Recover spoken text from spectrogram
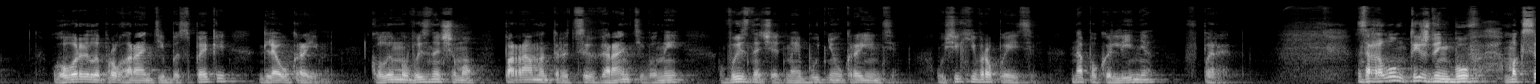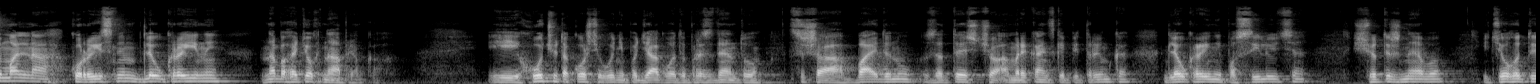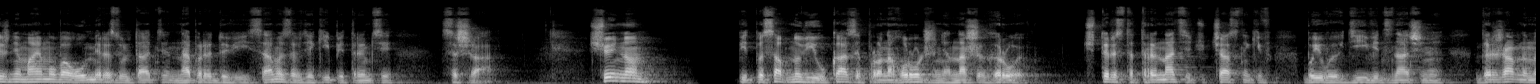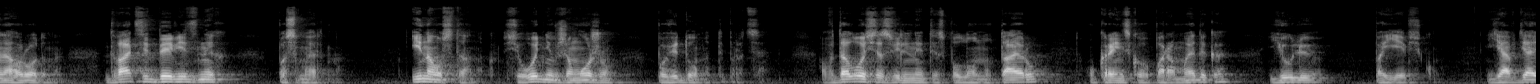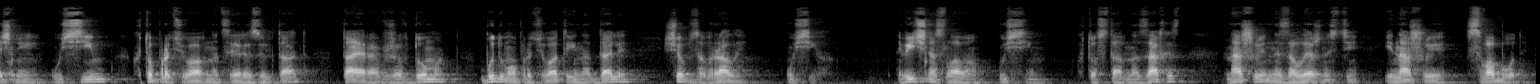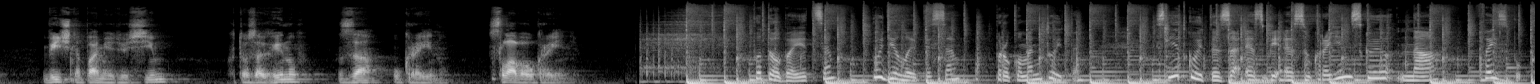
Говорили про гарантії безпеки для України. Коли ми визначимо параметри цих гарантій, вони визначать майбутнє українців, усіх європейців на покоління вперед. Загалом тиждень був максимально корисним для України на багатьох напрямках. І хочу також сьогодні подякувати президенту США Байдену за те, що американська підтримка для України посилюється щотижнево. І цього тижня маємо вагомі результати на передовій, саме завдяки підтримці США. Щойно підписав нові укази про нагородження наших героїв. 413 учасників бойових дій відзначені державними нагородами, 29 з них посмертно. І наостанок, сьогодні вже можу повідомити про це. Вдалося звільнити з полону Тайру, українського парамедика Юлію Паєвську. Я вдячний усім, хто працював на цей результат. Тайра вже вдома. Будемо працювати і надалі, щоб забрали усіх. Вічна слава усім, хто став на захист нашої незалежності і нашої свободи. Вічна пам'ять усім, хто загинув за Україну. Слава Україні! Подобається? Поділитися, прокоментуйте. Слідкуйте за SBS українською на Facebook.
